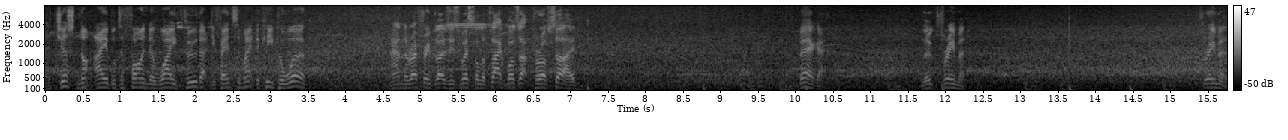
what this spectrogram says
they're just not able to find a way through that defence and make the keeper work. And the referee blows his whistle. The flag was up for offside. Berge. Luke Freeman. Freeman.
